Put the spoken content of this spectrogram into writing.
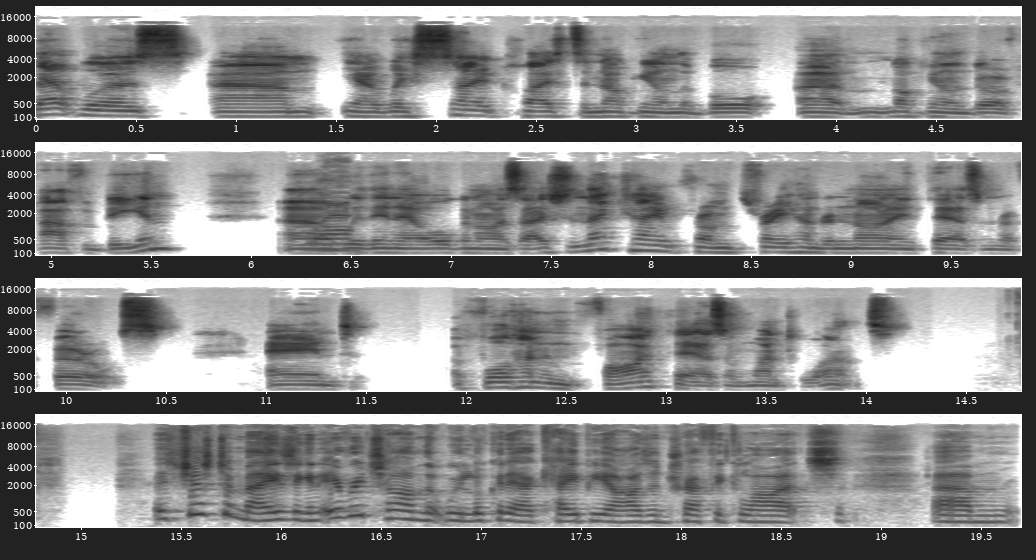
that was, um, you know, we're so close to knocking on the ball, um, knocking on the door of half a billion uh, within our organisation. That came from 319,000 referrals and 405,000 one to ones. It's just amazing. And every time that we look at our KPIs and traffic lights um,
